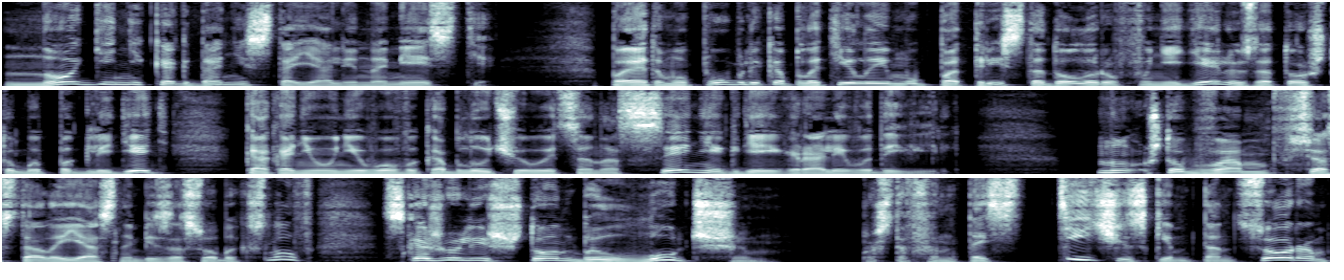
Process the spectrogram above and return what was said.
ноги никогда не стояли на месте, поэтому публика платила ему по 300 долларов в неделю за то, чтобы поглядеть, как они у него выкаблучиваются на сцене, где играли водевиль. Ну, чтобы вам все стало ясно без особых слов, скажу лишь, что он был лучшим, просто фантастическим танцором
